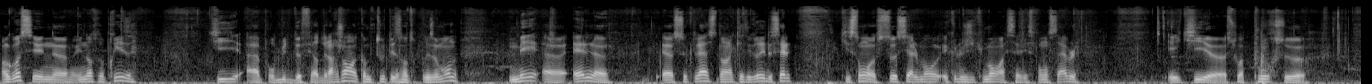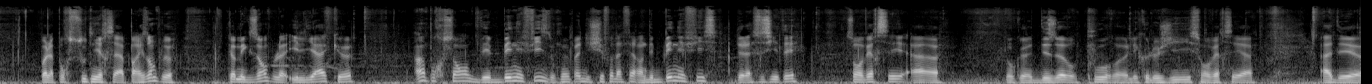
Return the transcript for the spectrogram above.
En gros, c'est une, une entreprise qui a pour but de faire de l'argent, hein, comme toutes les entreprises au monde, mais euh, elle euh, se classe dans la catégorie de celles qui sont euh, socialement, écologiquement assez responsables et qui euh, soient pour ce, voilà, pour soutenir ça. Par exemple, comme exemple, il y a que 1% des bénéfices, donc même pas du chiffre d'affaires, hein, des bénéfices de la société sont versés à donc, des œuvres pour l'écologie, sont versés à, des...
